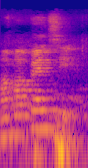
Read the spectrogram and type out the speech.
Mama Pensi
